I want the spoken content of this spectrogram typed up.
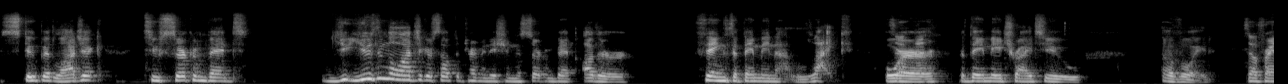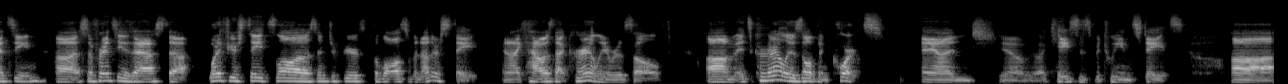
stupid logic to circumvent using the logic of self determination to circumvent other things that they may not like or so, uh, that they may try to avoid. So Francine, uh, so Francine has asked, uh, what if your state's laws interfere with the laws of another state? And like, how is that currently resolved? Um, it's currently resolved in courts and you know uh, cases between states. Uh,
